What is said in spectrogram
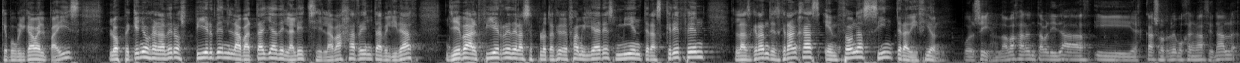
que publicaba el país. Los pequeños ganaderos pierden la batalla de la leche. La baja rentabilidad lleva al cierre de las explotaciones familiares mientras crecen las grandes granjas en zonas sin tradición. Pues sí, la baja rentabilidad y escaso relevo generacional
